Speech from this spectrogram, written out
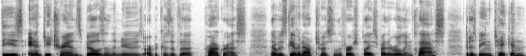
These anti-trans bills in the news are because of the progress that was given out to us in the first place by the ruling class that is being taken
